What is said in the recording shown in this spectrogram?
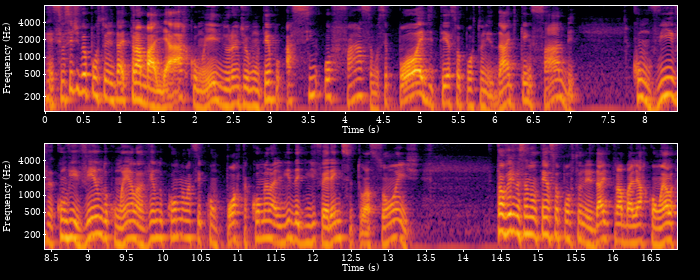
eh, se você tiver oportunidade de trabalhar com ele durante algum tempo, assim o faça. Você pode ter essa oportunidade, quem sabe, conviva, convivendo com ela, vendo como ela se comporta, como ela lida em diferentes situações. Talvez você não tenha essa oportunidade de trabalhar com ela,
